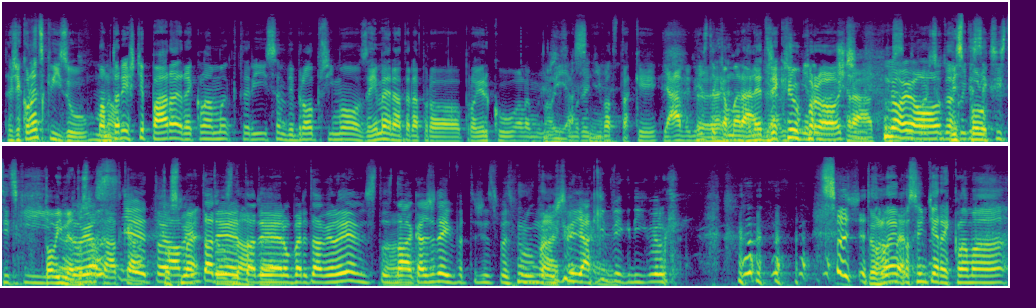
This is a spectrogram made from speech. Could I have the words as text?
Takže konec kvízu. Mám No. tady ještě pár reklam, který jsem vybral přímo zejména teda pro, pro Jirku, ale můžeš No se jasně. samozřejmě dívat taky. Já vím, že jste Eh, kamarádi. Hned řeknu proč. Rád. No jo, proč jsou to spolu- ty sexistický... to víme, to No jsme- jasně, to, to já jsme- vím, tady, to je, znáte. tady je Roberta Williams, to No. zná každý, protože jsme spolu prošli nějaký pěkný chvilky. Cože, Tohle je prosím tě reklama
